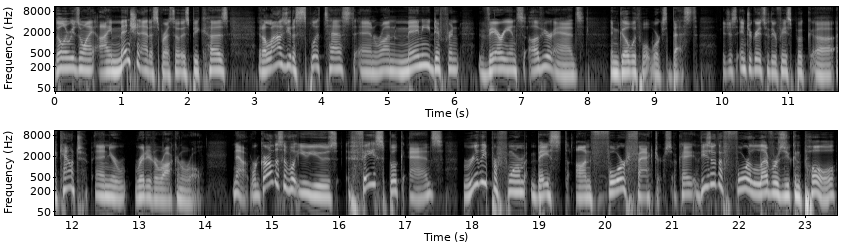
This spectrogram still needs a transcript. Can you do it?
The only reason why I mention Ad Espresso is because it allows you to split test and run many different variants of your ads and go with what works best. It just integrates with your Facebook uh, account and you're ready to rock and roll. Now, regardless of what you use, Facebook ads really perform based on four factors, okay? These are the four levers you can pull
